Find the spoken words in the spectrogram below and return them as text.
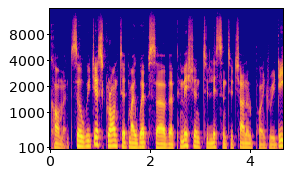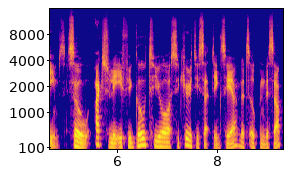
comment. So we just granted my web server permission to listen to channel point redeems. So actually, if you go to your security settings here, let's open this up,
